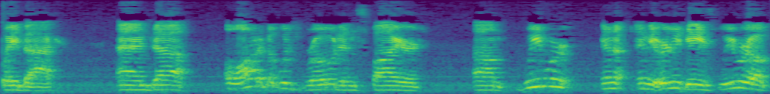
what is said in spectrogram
way back, and uh, a lot of it was road inspired. Um, we were in a, in the early days, we were a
